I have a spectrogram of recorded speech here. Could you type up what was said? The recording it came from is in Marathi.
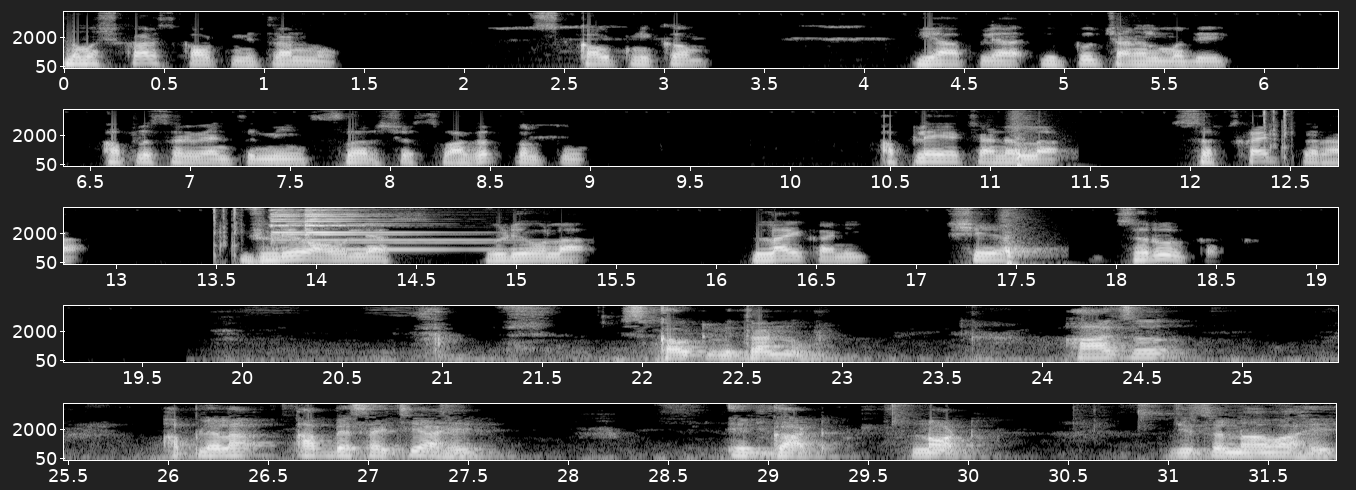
नमस्कार स्काउट मित्रांनो. स्काउट निकम या आपल्या यूट्यूब चॅनलमध्ये आपलं सर्वांचं मी सहर्ष स्वागत करतो. आपल्या या चॅनलला सबस्क्राईब करा. व्हिडिओ आवडल्यास व्हिडिओला लाईक आणि शेअर जरूर करा. स्काउट मित्रांनो आज आपल्याला अभ्यासायची आहे एक गाठ. नॉट जिचं नाव आहे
